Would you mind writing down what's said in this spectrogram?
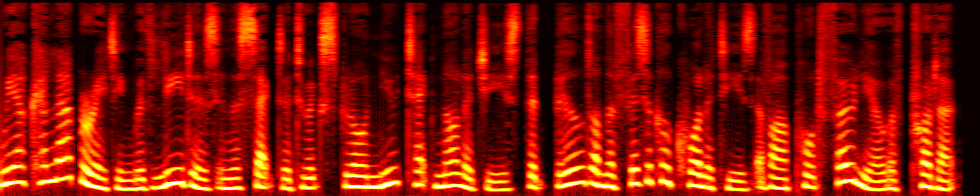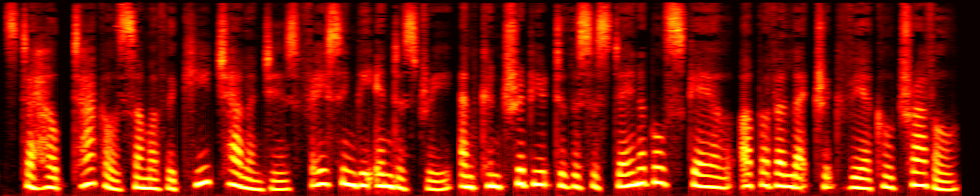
We are collaborating with leaders in the sector to explore new technologies that build on the physical qualities of our portfolio of products to help tackle some of the key challenges facing the industry and contribute to the sustainable scale up of electric vehicle travel,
